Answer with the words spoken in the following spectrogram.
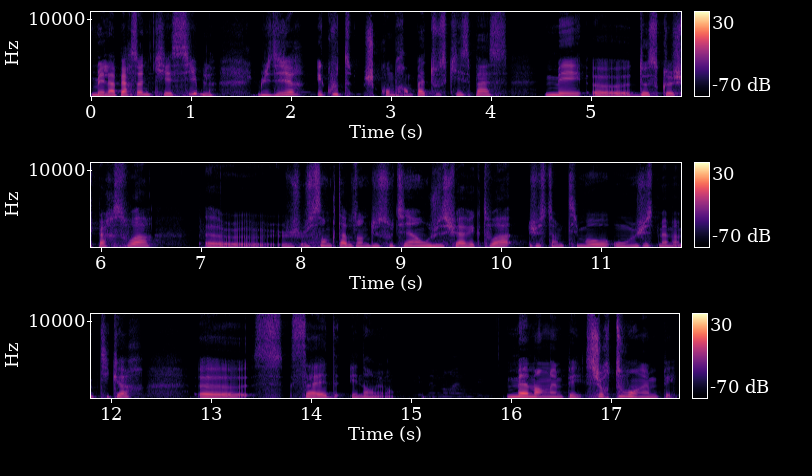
Mais la personne qui est cible, lui dire, écoute, je comprends pas tout ce qui se passe, mais euh, de ce que je perçois, euh, je sens que tu as besoin du soutien, ou je suis avec toi, juste un petit mot, ou juste même un petit cœur, euh, ça aide énormément. Même en MP, surtout en MP.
